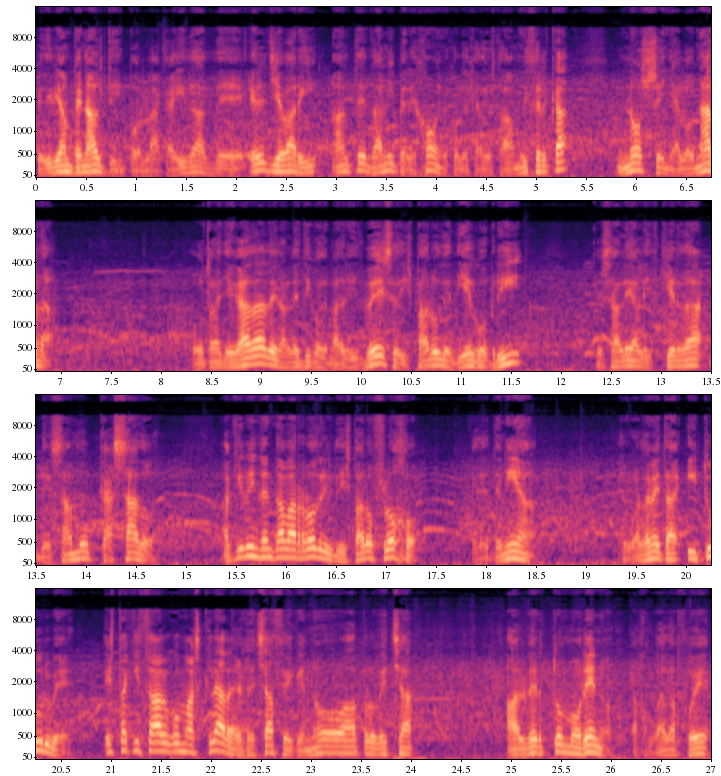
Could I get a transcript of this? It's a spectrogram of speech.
pedirían penalti por la caída de El Llevari ante Dani Perejón. El colegiado estaba muy cerca, no señaló nada otra llegada del Atlético de Madrid B, ese disparo de Diego Bri, que sale a la izquierda de Samu Casado. Aquí lo intentaba Rodri, disparo flojo, que detenía el guardameta Iturbe. Esta quizá algo más clara, el rechace que no aprovecha Alberto Moreno. La jugada fue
